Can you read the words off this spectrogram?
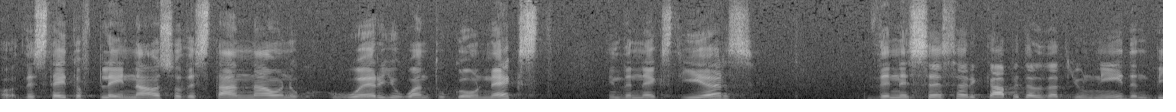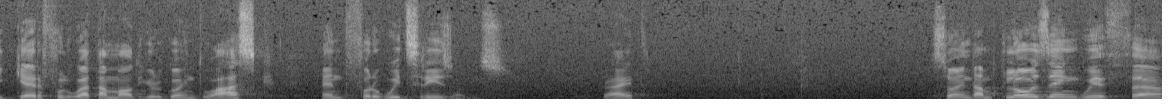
uh, the state of play now, so the stand now and where you want to go next in the next years, the necessary capital that you need, and be careful what amount you're going to ask and for which reasons, right? So, and I'm closing with, uh,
